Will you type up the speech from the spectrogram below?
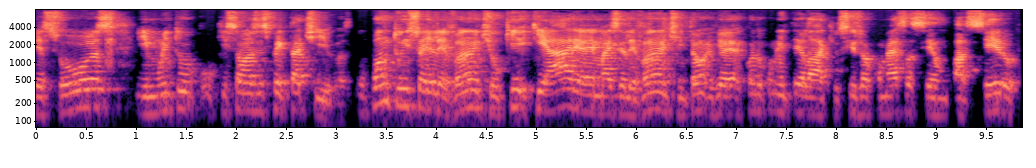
pessoas e muito o que são as expectativas. O quanto isso é relevante, o que, que área é mais relevante. Então, é, quando eu comentei lá que o CISO começa a ser um parceiro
